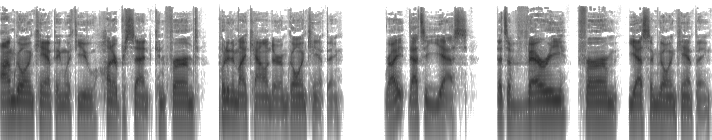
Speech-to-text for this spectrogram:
I'm going camping with you. 100% confirmed. Put it in my calendar. I'm going camping. Right? That's a yes. That's a very firm yes, I'm going camping.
